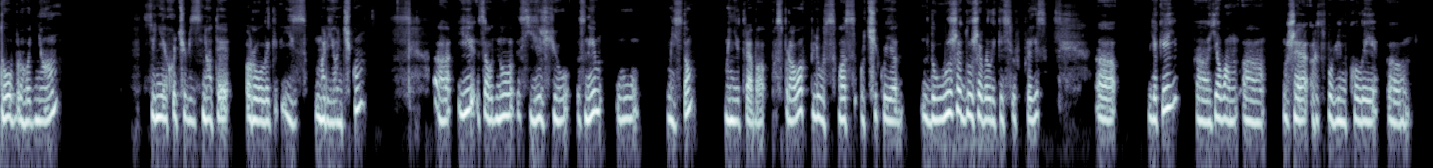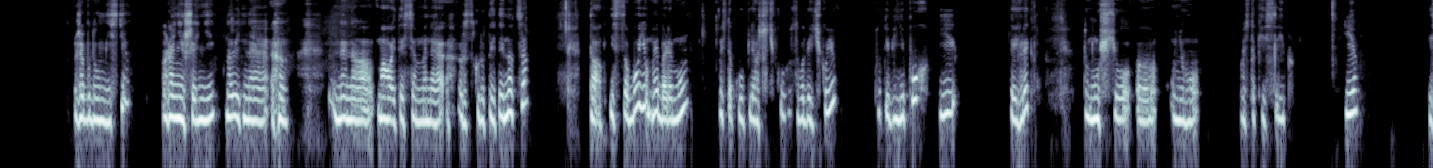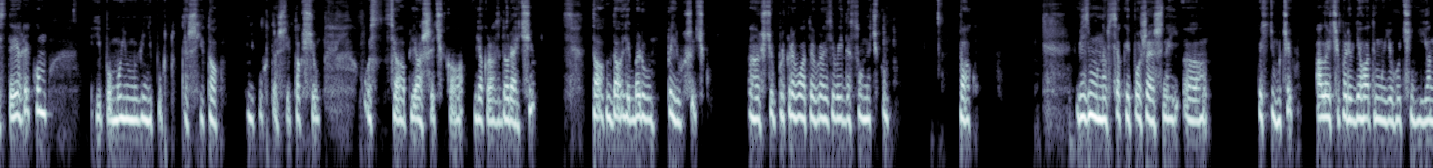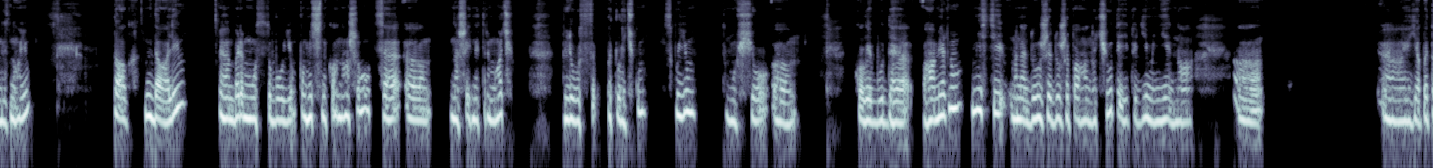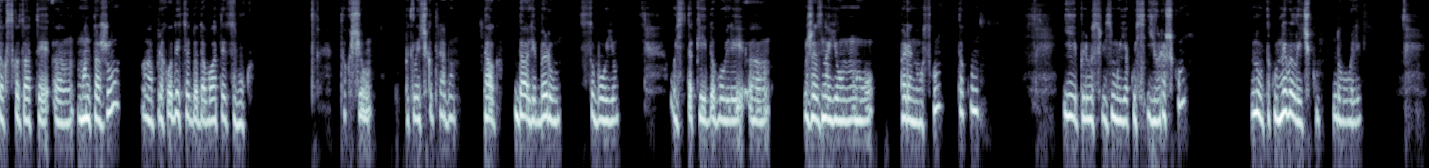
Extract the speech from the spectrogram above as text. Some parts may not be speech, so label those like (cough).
Доброго дня. Сьогодні я хочу відзняти ролик із Мар'янчиком е, і заодно з'їжджу з ним у місто. Мені треба по справах, плюс вас очікує дуже-дуже великий сюрприз, е, який е, я вам вже розповім, коли вже буду в місті. Раніше ні, навіть не, (laughs) не намагайтеся мене розкрутити на це. Так, і з собою ми беремо ось таку пляшечку з водичкою. Тут і Вінні-Пух, і тигрик, тому що е, у нього ось такий сліп є із тигриком. І, по-моєму, Вінні-Пух тут теж є. Так, Вінні-Пух теж є. Так що ось ця пляшечка якраз до речі. Так, далі беру пелюшечку, е, щоб прикривати в разі вийде сонечко. Так. Візьму на всякий пожежний е, костюмчик, але чи перевдягатиму його чи ні, я не знаю. Так, далі е, беремо з собою помічника нашого, це е, наш тримач, плюс петличку свою, тому що е, коли буде гамірно в місті, мене дуже-дуже погано чути, і тоді мені на, е, е, я би так сказати, е, монтажу приходиться додавати звук. Так що петличку треба. Так, далі беру з собою ось такий доволі е, вже знайому переноску таку. І плюс візьму якусь іграшку, ну, таку невеличку доволі.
